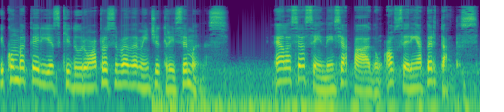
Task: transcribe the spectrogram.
e com baterias que duram aproximadamente 3 semanas. Elas se acendem e se apagam ao serem apertadas.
